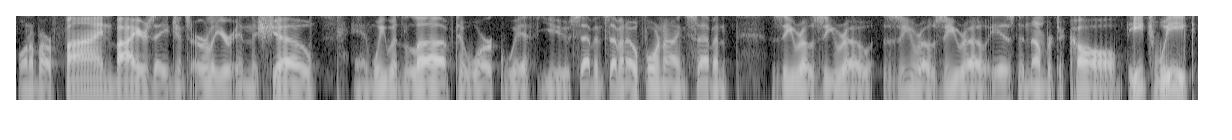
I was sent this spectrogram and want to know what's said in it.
one of our fine buyer's agents earlier in the show, and we would love to work with you. 770 497 0000 is the number to call. Each week,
